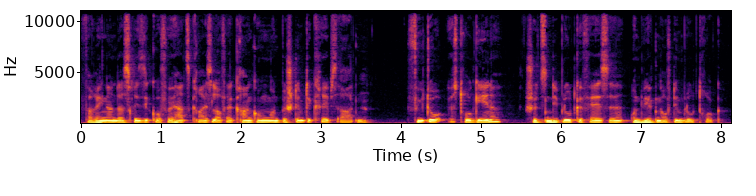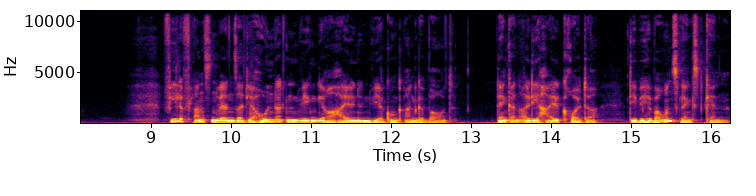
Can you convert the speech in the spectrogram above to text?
verringern das Risiko für Herz-Kreislauf-Erkrankungen und bestimmte Krebsarten. Phytoöstrogene schützen die Blutgefäße und wirken auf den Blutdruck. Viele Pflanzen werden seit Jahrhunderten wegen ihrer heilenden Wirkung angebaut. Denk an all die Heilkräuter, die wir hier bei uns längst kennen.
